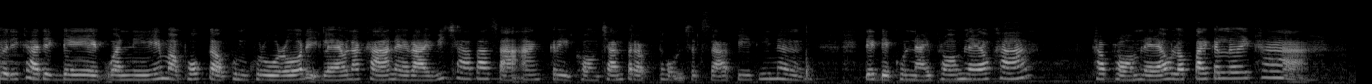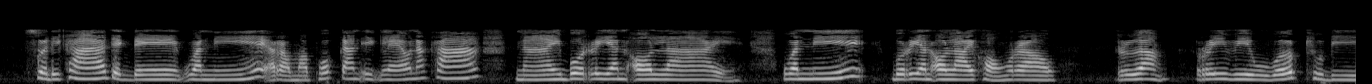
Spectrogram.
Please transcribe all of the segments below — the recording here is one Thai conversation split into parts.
สวัสดีค่ะเด็กๆ วันนี้มาพบกับคุณครูโรสอีกแล้วนะคะ ในรายวิชาภาษาอังกฤษของชั้นประถมศึกษาปีที่หนึ่งเด็กๆ คนไหนพร้อมแล้วคะ ถ้าพร้อมแล้วเราไปกันเลยค่ะ สวัสดีค่ะเด็กๆ วันนี้เรามาพบกันอีกแล้วนะคะ ในบทเรียนออนไลน์ วันนี้บทเรียนออนไลน์ของเราเรื่อง Review Verb to be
